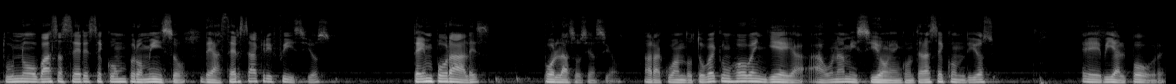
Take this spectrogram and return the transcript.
tú no vas a hacer ese compromiso de hacer sacrificios temporales por la asociación. Ahora, cuando tú ves que un joven llega a una misión, a encontrarse con Dios eh, vía el pobre,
